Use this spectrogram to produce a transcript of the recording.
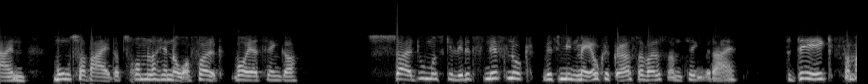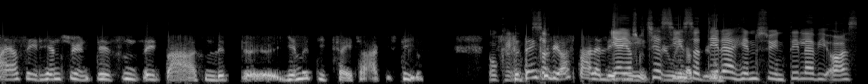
er en motorvej, der trumler hen over folk, hvor jeg tænker, så er du måske lidt et snifluk, hvis min mave kan gøre så voldsomme ting ved dig. Så det er ikke for mig at se et hensyn. Det er sådan set bare sådan lidt øh, hjemmediktatoragtig stil. Okay. Så den så, kan vi også bare lade ligge Ja, jeg skulle til at sige, så det der hensyn, det lader vi også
